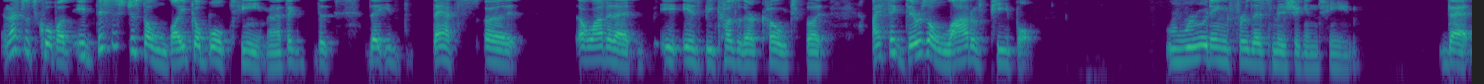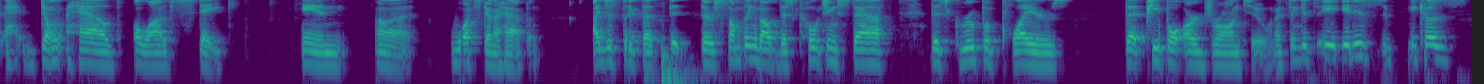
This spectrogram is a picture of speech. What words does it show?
And that's what's cool about it. This is just a likable team, and I think that that that's uh, a lot of that is because of their coach. But I think there's a lot of people rooting for this Michigan team that don't have a lot of stake in uh, what's going to happen. I just think that, that there's something about this coaching staff, this group of players that people are drawn to, and I think it it, it is because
